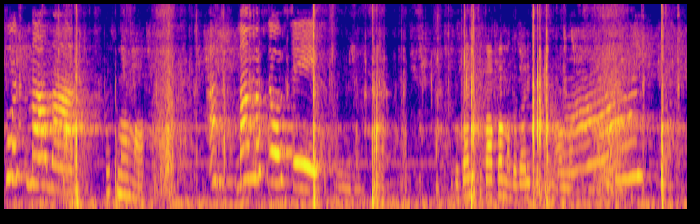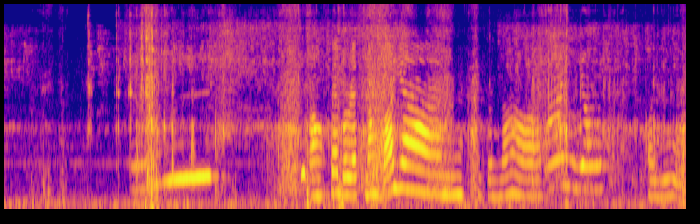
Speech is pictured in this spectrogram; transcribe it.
Who's Mama? Who's Mama? Ah, Mama Susie. Hmm. Magagalit si Papa, magagalit si Mama. One. Ang favorite ng bayan. Ito na. Yung Ayun.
